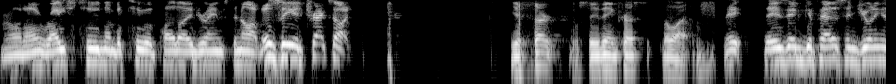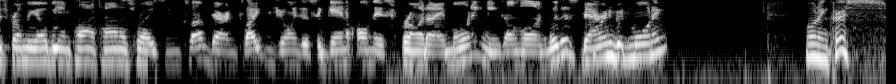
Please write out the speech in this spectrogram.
Righto, race two, number two, Apollo Dreams tonight. We'll see you at trackside. Yes, sir. We'll see you then, Chris. Bye bye. There's Edgar Patterson joining us from the Albion Park Harness Racing Club. Darren Clayton joins us again on this Friday morning. He's online with us. Darren, good morning. Morning, Chris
